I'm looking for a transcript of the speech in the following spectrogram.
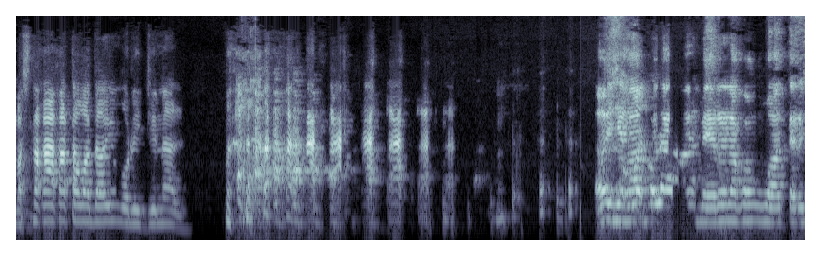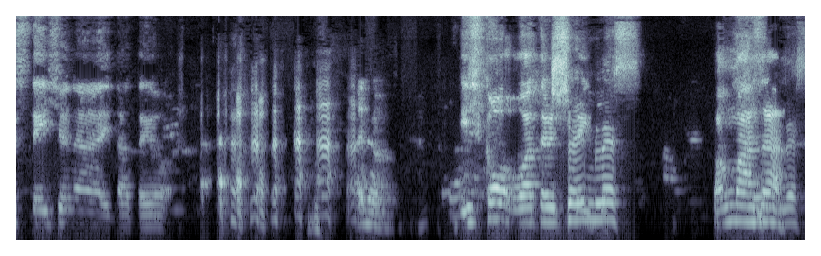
Mas nakakatawa daw yung original. Oh, siya nga pala, meron akong water station na itatayo. ano? Isko water station. Shameless, Pangmasa. shameless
